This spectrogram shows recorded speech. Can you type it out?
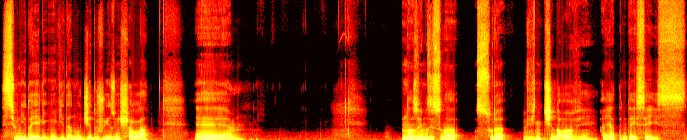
se unido a Ele em vida no dia do juízo, inshallah. É... Nós vemos isso na Sura 29, aí a 36,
